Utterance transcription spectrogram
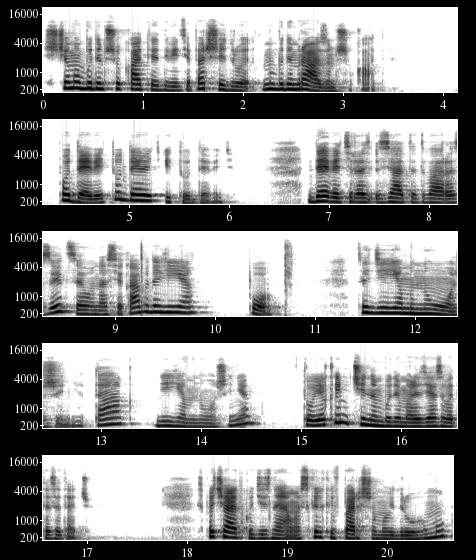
що ми будемо шукати, дивіться, перше і друге. Ми будемо разом шукати. По 9. Тут 9 і тут 9. 9 раз- взяти два рази, це у нас яка буде дія? По. Це дія множення. Так, дія множення. То яким чином будемо розв'язувати задачу? Спочатку дізнаємося, скільки в першому і другому,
